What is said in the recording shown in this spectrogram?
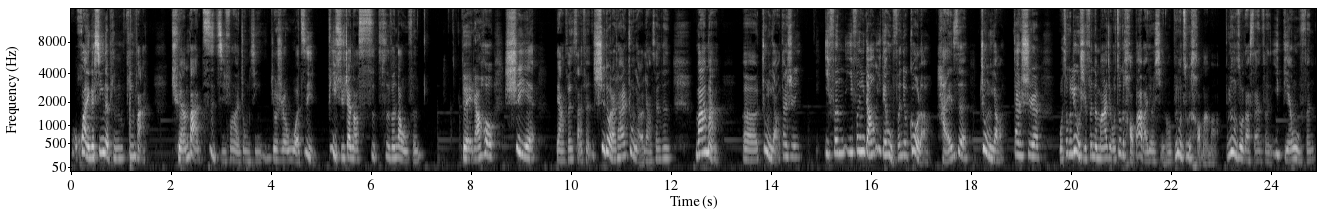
换一个新的拼拼法，全把自己放在中心，就是我自己必须占到四四分到五分。对，然后事业两分三分，事对我来说还是重要的，两三分。妈妈，呃，重要，但是一分一分一到一点五分就够了。孩子重要，但是我做个六十分的妈就我做个好爸爸就行了，我不用做个好妈妈，不用做到三分，一点五分。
